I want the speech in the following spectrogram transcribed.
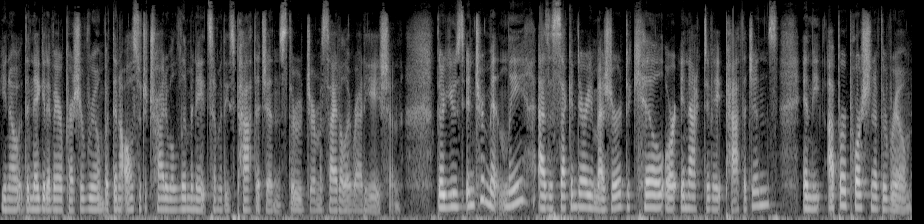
you know, the negative air pressure room, but then also to try to eliminate some of these pathogens through germicidal irradiation. They're used intermittently as a secondary measure to kill or inactivate pathogens in the upper portion of the room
